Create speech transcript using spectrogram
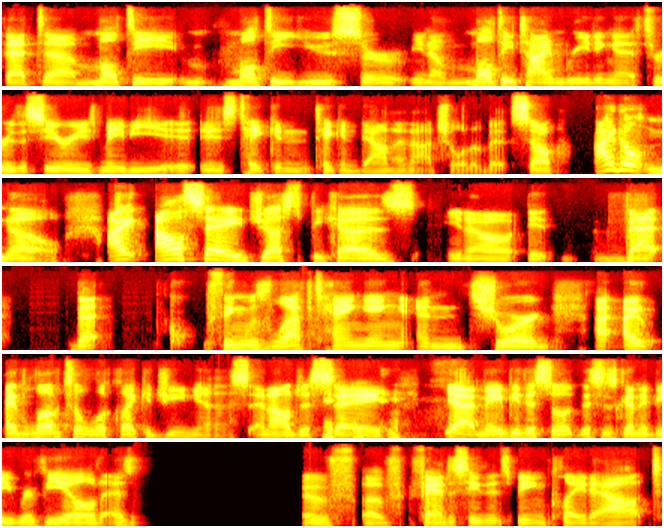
that uh, multi multi use or you know multi time reading it through the series maybe is taken taken down a notch a little bit. So I don't know. I I'll say just because you know it that that thing was left hanging and sure I, I would love to look like a genius and I'll just say yeah maybe this will this is going to be revealed as of of fantasy that's being played out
